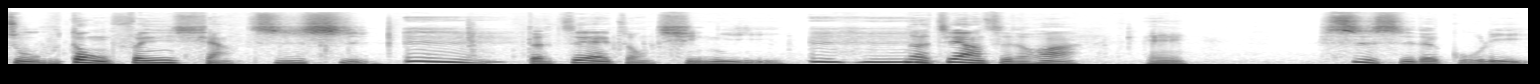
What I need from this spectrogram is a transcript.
主动分享知识，嗯的这样一种情谊。嗯哼。那这样子的话，哎，适时的鼓励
